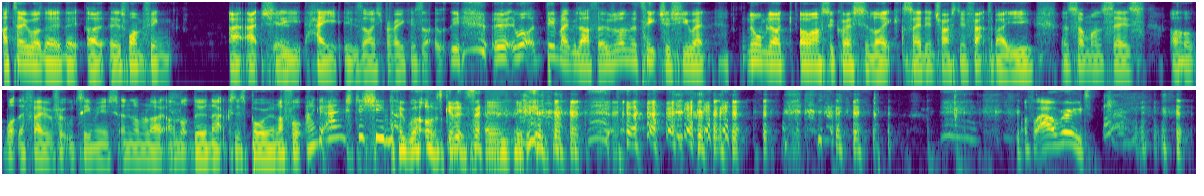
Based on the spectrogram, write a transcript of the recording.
I'll tell you what though, that, uh, there's one thing I actually hate is icebreakers. Like, what did make me laugh though was one of the teachers. She went, normally I'll, I'll ask a question like, say an interesting fact about you, and someone says, "Oh, what their favourite football team is," and I'm like, "I'm not doing that because it's boring." And I thought, "Ang- Ang, did she know what I was going to say?" How rude.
